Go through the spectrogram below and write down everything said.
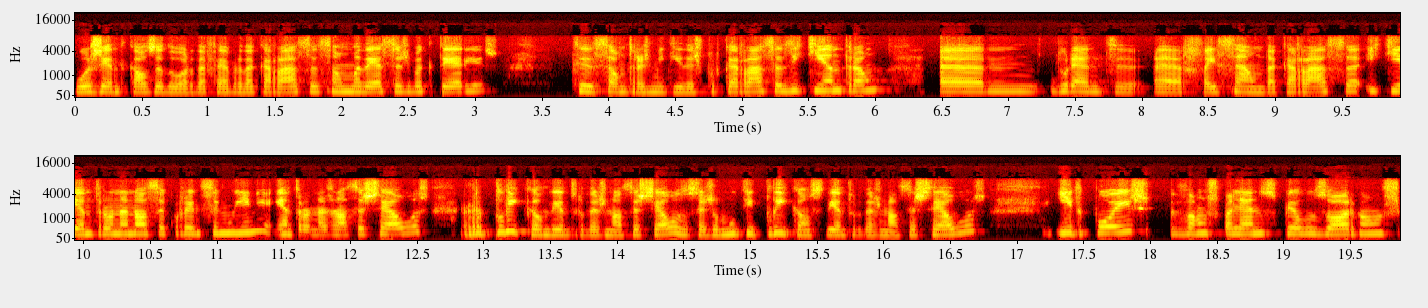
o agente causador da febre da carraça, são uma dessas bactérias que são transmitidas por carraças e que entram um, durante a refeição da carraça e que entram na nossa corrente sanguínea, entram nas nossas células, replicam dentro das nossas células, ou seja, multiplicam-se dentro das nossas células e depois vão espalhando-se pelos órgãos,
